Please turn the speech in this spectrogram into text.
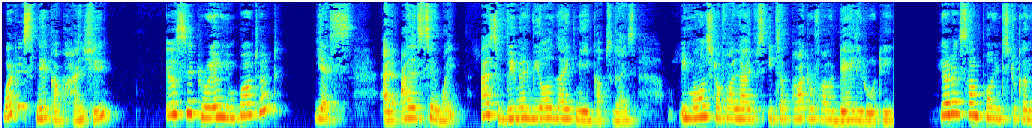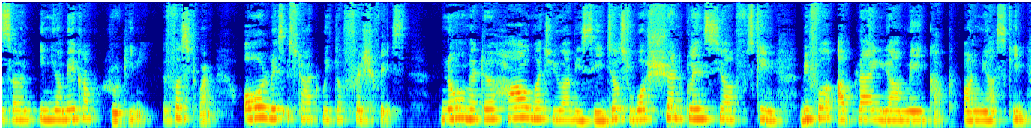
What is makeup hygiene? Is it really important? Yes, and I'll say why. As women, we all like makeups, guys. In most of our lives, it's a part of our daily routine. Here are some points to concern in your makeup routine. The first one, always start with a fresh face. No matter how much you are busy, just wash and cleanse your skin before applying your makeup on your skin.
